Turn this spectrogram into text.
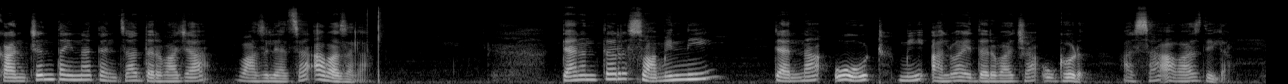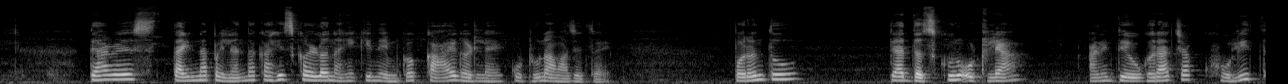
कांचनताईंना त्यांचा दरवाजा वाजल्याचा आवाज आला. त्यानंतर स्वामींनी त्यांना ऊठ मी आलो आहे. दरवाजा उघड असा आवाज दिला. त्यावेळेस ताईंना पहिल्यांदा काहीच कळलं नाही की नेमकं काय घडलं आहे कुठून आवाज येतो आहे परंतु त्या दचकून उठल्या आणि देवघराच्या खोलीत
